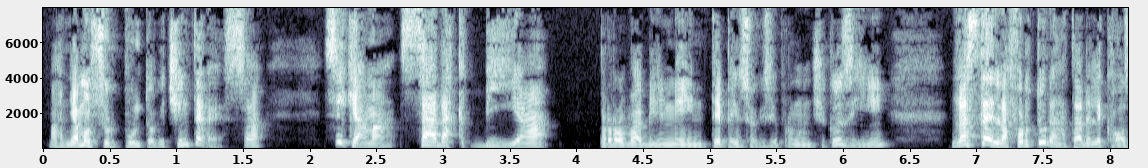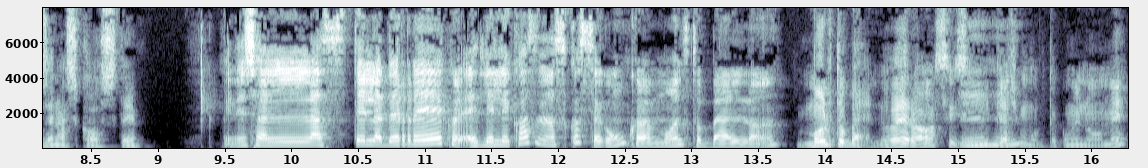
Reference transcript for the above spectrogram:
ma andiamo sul punto che ci interessa. Si chiama Sadak Bia probabilmente, penso che si pronunci così, la stella fortunata delle cose nascoste. Quindi c'è la stella del re e delle cose nascoste comunque è molto bello. Molto bello, vero? Sì, sì, mm-hmm. mi mhm. piace molto come nome.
